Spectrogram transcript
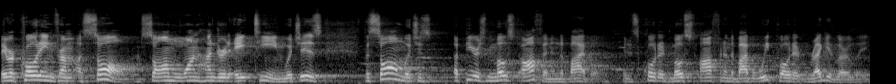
They were quoting from a psalm, Psalm 118, which is the psalm which is, appears most often in the Bible. It is quoted most often in the Bible. We quote it regularly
